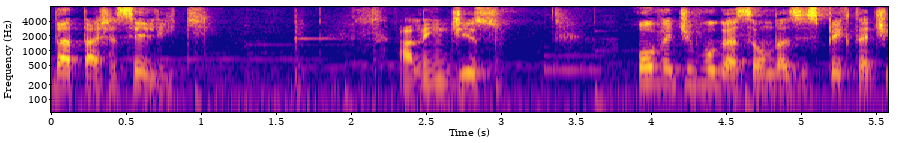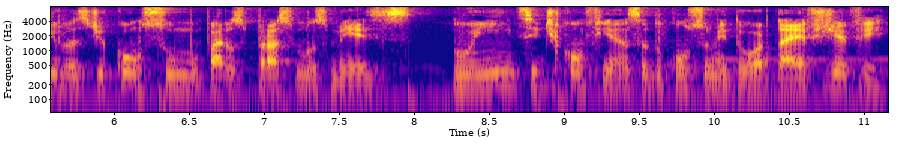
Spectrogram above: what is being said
da taxa Selic. Além disso, houve a divulgação das expectativas de consumo para os próximos meses no Índice de Confiança do Consumidor da FGV.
